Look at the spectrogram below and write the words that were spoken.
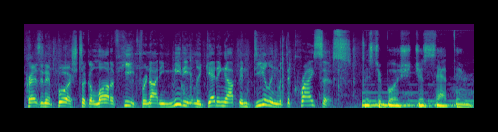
President Bush took a lot of heat for not immediately getting up and dealing with the crisis. Mr. Bush just sat there and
